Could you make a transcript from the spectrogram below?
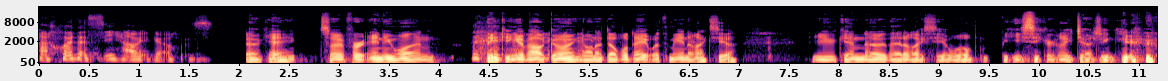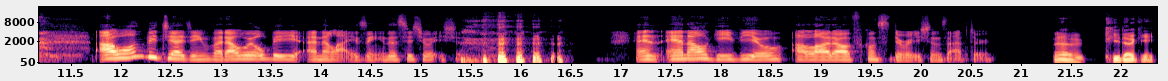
I want to see how it goes. Okay. So for anyone thinking about going on a double date with me and Alexia, you can know that Alexia will be secretly judging you. I won't be judging, but I will be analyzing the situation. and and I'll give you a lot of considerations after. Okie dokie.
